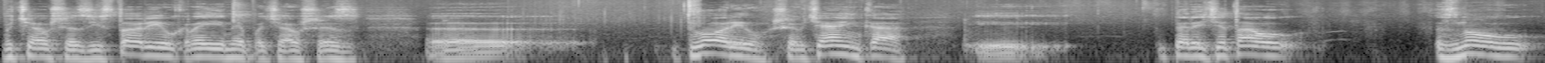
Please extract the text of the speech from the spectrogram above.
Почавши з історії України, почавши з е, творів Шевченка, і перечитав знову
